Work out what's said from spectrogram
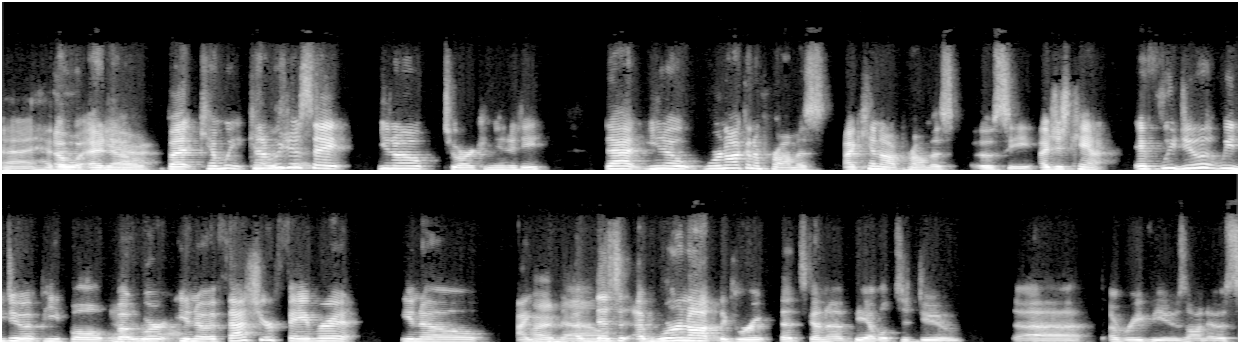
Uh, Heather, oh i know yeah. but can we can we just good. say you know to our community that you know we're not going to promise i cannot promise oc i just can't if we do it we do it people but Yeah. we're you know if that's your favorite you know i, I know. this uh, we're not the group that's going to be able to do uh a reviews on oc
